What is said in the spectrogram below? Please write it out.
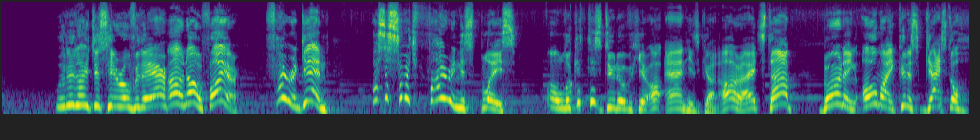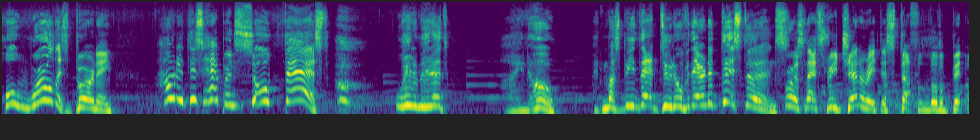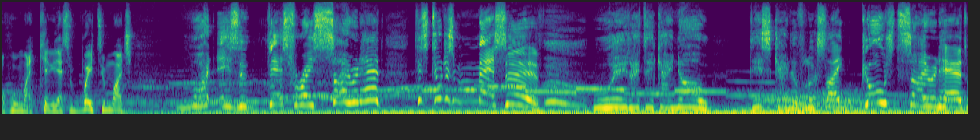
What did I just hear over there? Oh, no, fire. Fire again. Why is there so much fire in this place? Oh, look at this dude over here. Oh, and he's gone. All right, stop burning. Oh my goodness, guys, the whole world is burning. How did this happen so fast? Wait a minute. I know. It must be that dude over there in the distance. First, let's regenerate this stuff a little bit. Oh, who am I kidding? That's way too much. What is this for a siren head? This dude is massive. Wait, I think I know. This kind of looks like Ghost Siren Head.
